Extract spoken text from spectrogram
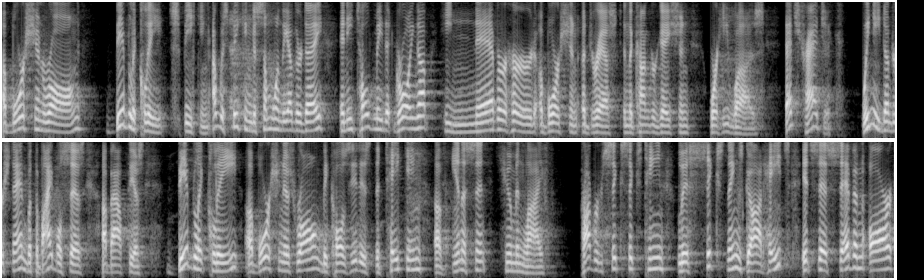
abortion wrong, biblically speaking? I was speaking to someone the other day, and he told me that growing up, he never heard abortion addressed in the congregation where he was. That's tragic. We need to understand what the Bible says about this. Biblically, abortion is wrong because it is the taking of innocent human life. Proverbs 6:16 lists six things God hates. It says seven are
